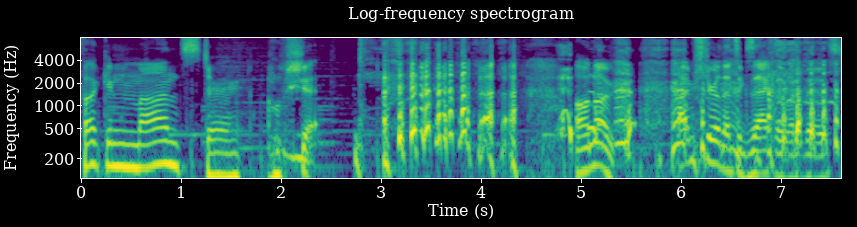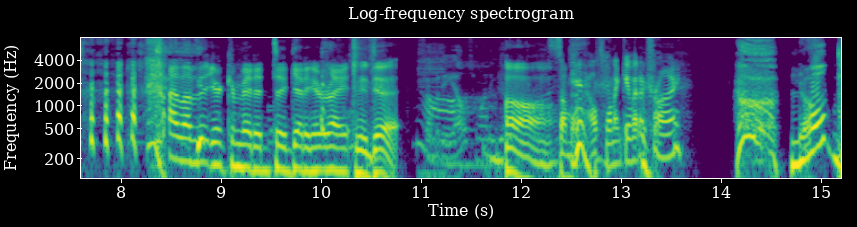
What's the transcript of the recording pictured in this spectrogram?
fucking monster. Oh shit! oh no! I'm sure that's exactly what it is. I love that you're committed to getting it right. Can you do it? Oh, Someone else want to give it a try? Nope.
